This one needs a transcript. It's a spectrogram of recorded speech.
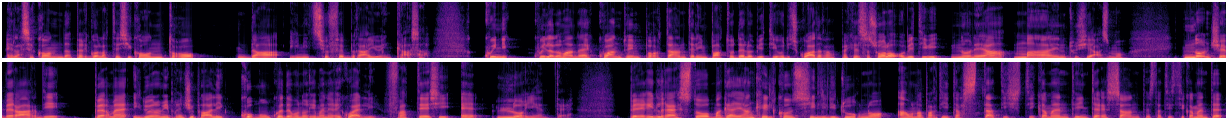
È la seconda per gol attesi contro da inizio febbraio in casa. Quindi qui la domanda è quanto è importante l'impatto dell'obiettivo di squadra? Perché il Sassuolo obiettivi non ne ha, ma ha entusiasmo. Non c'è Berardi, per me i due nomi principali comunque devono rimanere quelli, Frattesi e Loriente. Per il resto, magari anche il consigli di turno ha una partita statisticamente interessante, statisticamente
